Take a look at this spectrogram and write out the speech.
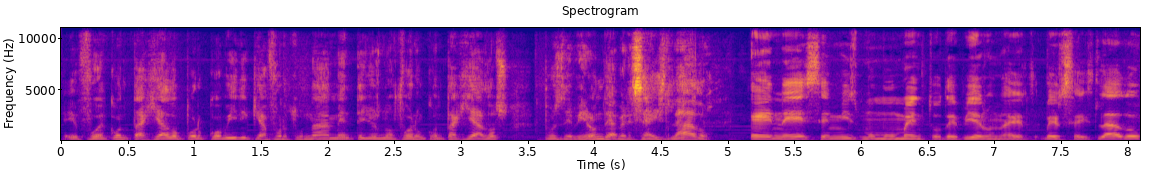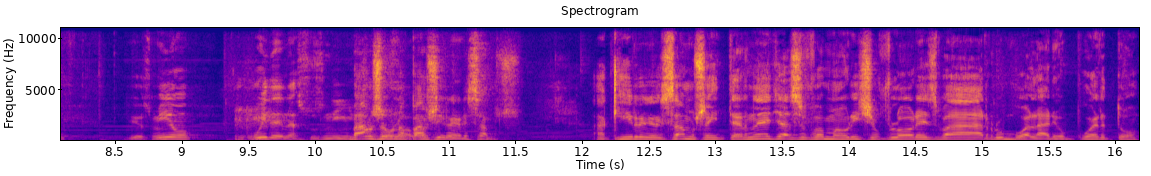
eh, fue contagiado por COVID y que afortunadamente ellos no fueron contagiados, pues debieron de haberse aislado. En ese mismo momento debieron haberse aislado. Dios mío, cuiden a sus niños. Vamos a una pausa y regresamos. Aquí regresamos a internet, ya se fue Mauricio Flores, va rumbo al aeropuerto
